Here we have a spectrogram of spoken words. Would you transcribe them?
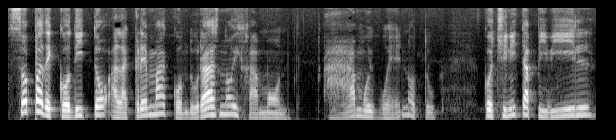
sopa de codito a la crema con durazno y jamón. Ah, muy bueno tú. Cochinita pibil,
